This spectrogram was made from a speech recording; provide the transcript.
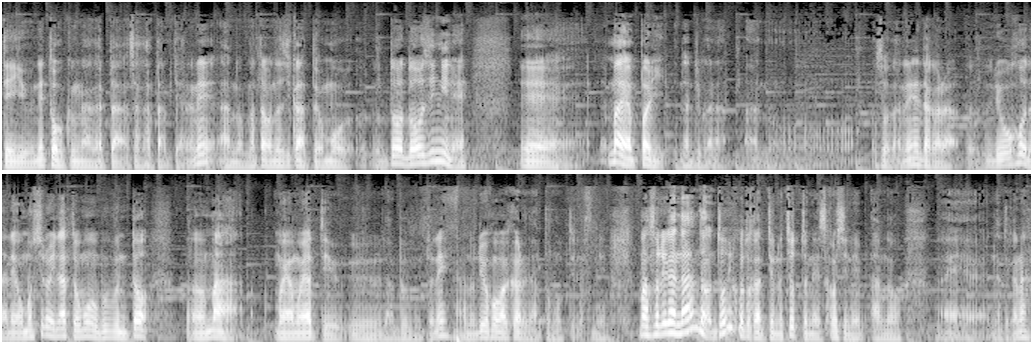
ていうね、トークンが上がった下がったみたいなね、あの、また同じかって思うと同時にね、えー、まあ、やっぱり、なんていうかな、あの、そうだね。だから、両方だね。面白いなと思う部分と、まあ、もやもやっていうな部分とね、あの、両方わかるなと思ってですね。まあ、それが何の、どういうことかっていうのはちょっとね、少しね、あの、えー、なんていうかな、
